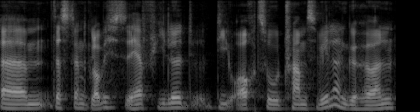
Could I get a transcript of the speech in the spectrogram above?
ähm, dass dann, glaube ich, sehr viele, die auch zu Trumps Wählern gehören,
